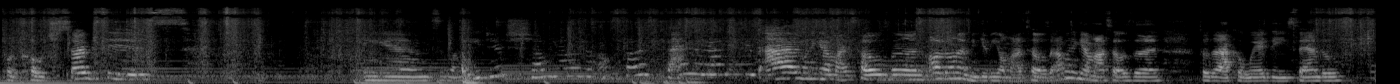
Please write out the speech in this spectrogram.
for coach services. And let me just show y'all. I'm so excited I want to get my toes done. Oh, don't let me give me on my toes. I want to get my toes done so that I could wear these sandals.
